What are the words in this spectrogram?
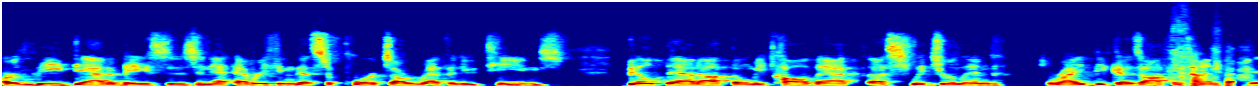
our lead databases and everything that supports our revenue teams. Built that up and we call that uh, Switzerland, right? Because oftentimes okay.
